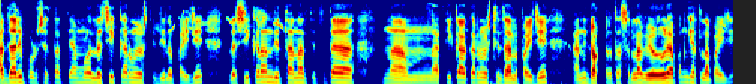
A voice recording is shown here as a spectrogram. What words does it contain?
आजारी पडू शकतात. त्यामुळं लसीकरण व्यवस्थित दिलं पाहिजे. लसीकरण देताना तिथं टीकाकरण व्यवस्थित झालं पाहिजे आणि डॉक्टरचा सल्ला वेळोवेळी आपण घेतला पाहिजे.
